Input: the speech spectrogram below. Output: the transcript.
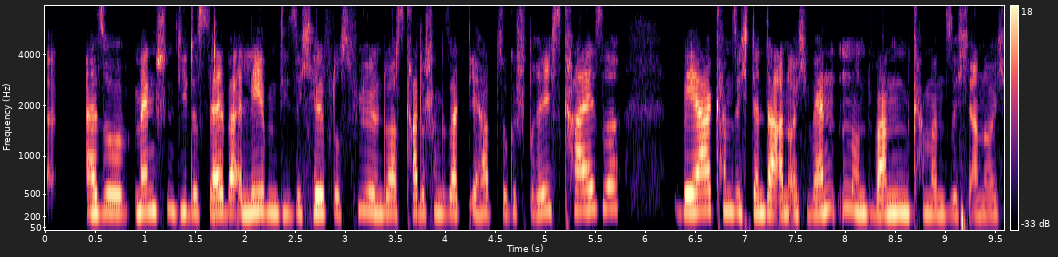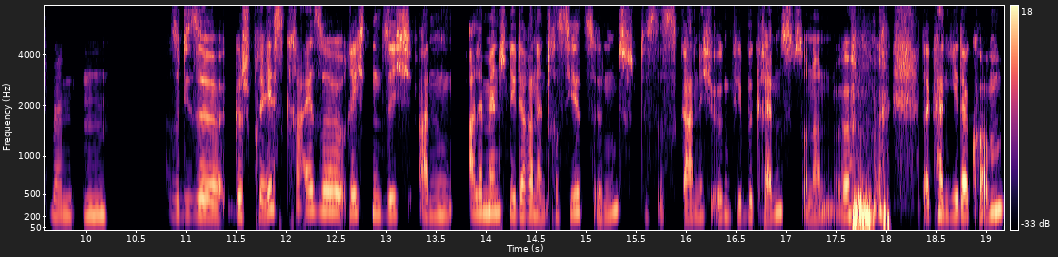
äh, also Menschen, die das selber erleben, die sich hilflos fühlen, du hast gerade schon gesagt, ihr habt so Gesprächskreise. Wer kann sich denn da an euch wenden und wann kann man sich an euch wenden? Also diese Gesprächskreise richten sich an alle Menschen, die daran interessiert sind. Das ist gar nicht irgendwie begrenzt, sondern äh, da kann jeder kommen.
